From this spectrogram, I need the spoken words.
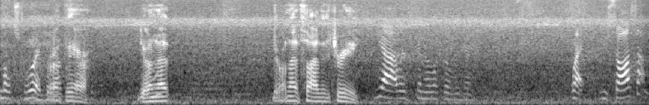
mulched wood. Right know? there. You're on that, you're on that side of the tree. Yeah, I was gonna look over there. What, you saw something?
